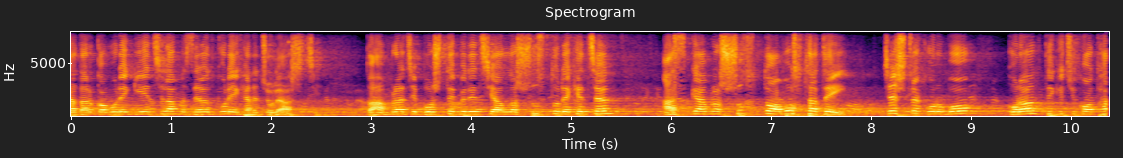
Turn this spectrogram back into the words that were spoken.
দাদার কবরে গিয়েছিলাম জেরত করে এখানে চলে আসছি। তো আমরা যে বসতে পেরেছি আল্লাহ সুস্থ রেখেছেন। আজকে আমরা সুস্থ অবস্থাতেই চেষ্টা করব কোরআন থেকে কিছু কথা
